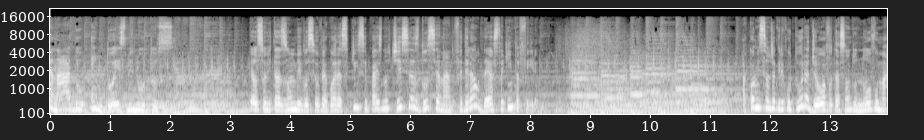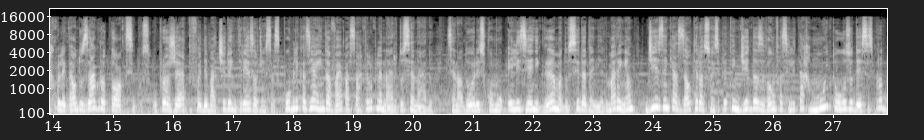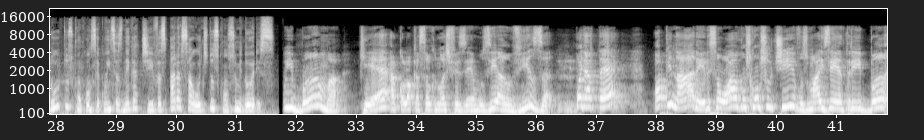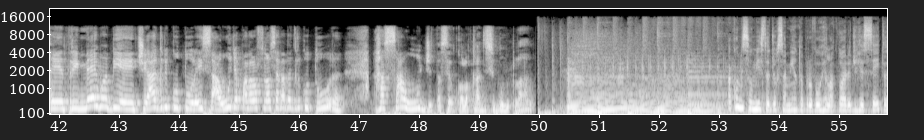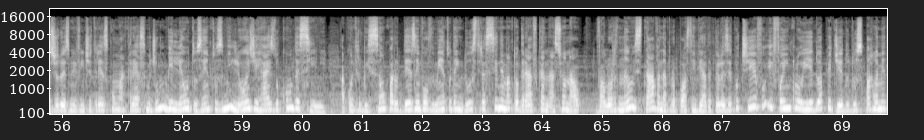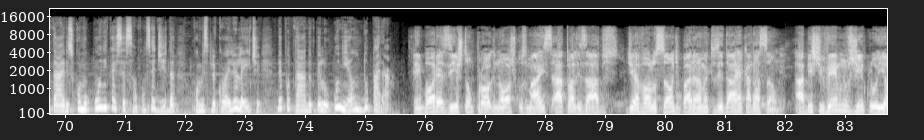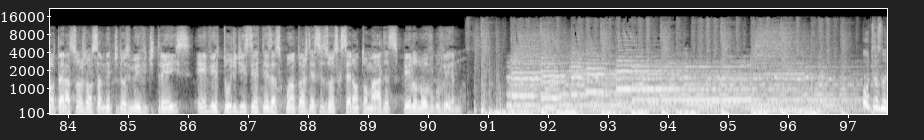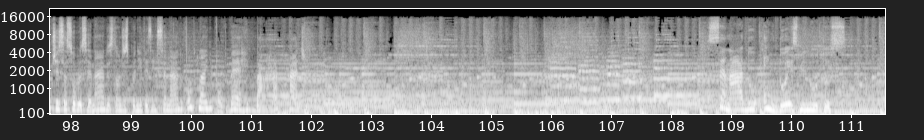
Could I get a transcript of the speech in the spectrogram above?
Senado em dois minutos. Eu sou Rita Zumbi e você ouve agora as principais notícias do Senado Federal desta quinta-feira. Comissão de Agricultura adiou a votação do novo marco legal dos agrotóxicos. O projeto foi debatido em três audiências públicas e ainda vai passar pelo plenário do Senado. Senadores como Elisiane Gama, do Cidadania do Maranhão, dizem que as alterações pretendidas vão facilitar muito o uso desses produtos, com consequências negativas para a saúde dos consumidores. O IBAMA que é a colocação que nós fizemos, e a Anvisa, pode até opinarem, eles são órgãos consultivos, mas entre, entre meio ambiente, agricultura e saúde, a palavra final será da agricultura. A saúde está sendo colocada em segundo plano. A Comissão Mista de Orçamento aprovou o relatório de receitas de 2023 com um acréscimo de 1 bilhão e 200 milhões de reais do Condecine, a contribuição para o desenvolvimento da indústria cinematográfica nacional. O valor não estava na proposta enviada pelo Executivo e foi incluído a pedido dos parlamentares como única exceção concedida, como explicou Hélio Leite, deputado pelo União do Pará embora existam prognósticos mais atualizados de evolução de parâmetros e da arrecadação. Abstivemos-nos de incluir alterações do orçamento de 2023 em virtude de incertezas quanto às decisões que serão tomadas pelo novo governo. Outras notícias sobre o Senado estão disponíveis em senado.lag.br barra rádio. Senado em dois minutos.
